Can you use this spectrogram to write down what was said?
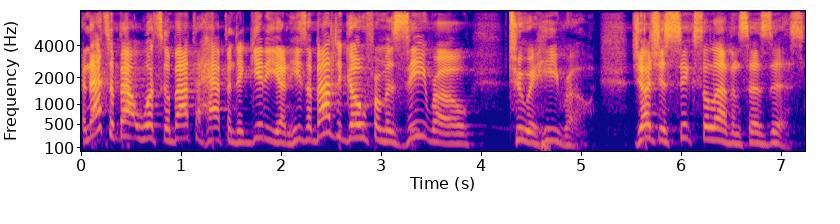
And that's about what's about to happen to Gideon. He's about to go from a zero to a hero. Judges 6:11 says this.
